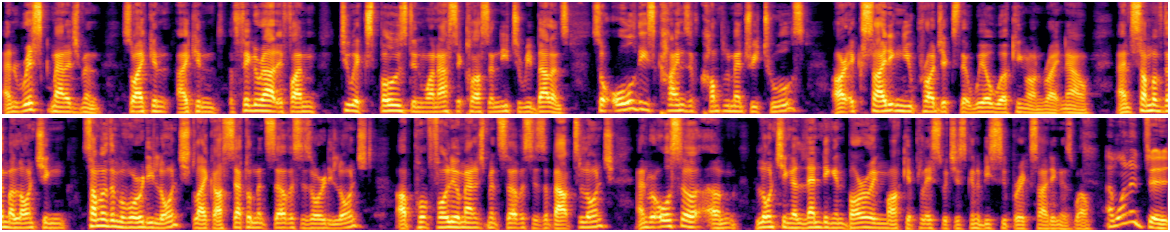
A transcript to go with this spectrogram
and risk management so I can I can figure out if I'm too exposed in one asset class and need to rebalance. So all these kinds of complementary tools are exciting new projects that we are working on right now. And some of them are launching, some of them have already launched, like our settlement service is already launched. Our portfolio management service is about to launch, and we're also um, launching a lending and borrowing marketplace, which is going to be super exciting as well. I wanted to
